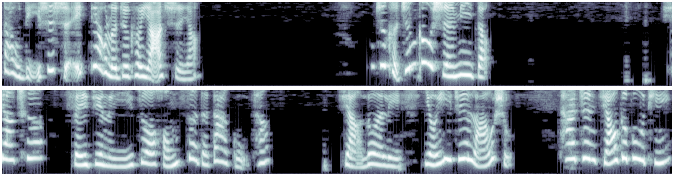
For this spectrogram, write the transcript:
到底是谁掉了这颗牙齿呀？这可真够神秘的。校车飞进了一座红色的大谷仓，角落里有一只老鼠。它正嚼个不停。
